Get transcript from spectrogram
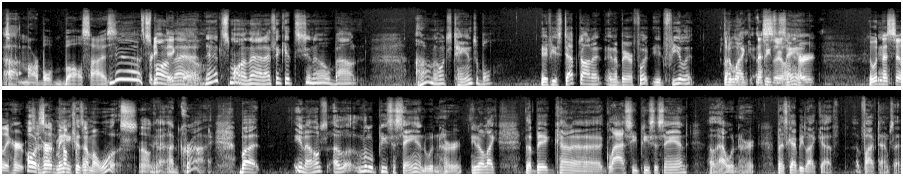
It's like a marble ball size. no, it's pretty big, than that. though. Yeah, it's smaller than that. I think it's you know about I don't know. It's tangible. If you stepped on it in a bare foot, you'd feel it. But it wouldn't a piece of necessarily sand. hurt. It wouldn't necessarily hurt. Oh, it hurt me because I'm a wuss. Oh, okay. I'd cry. But, you know, a little piece of sand wouldn't hurt. You know, like the big kind of glassy piece of sand. Oh, that wouldn't hurt. But it's got to be like a, five times that.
